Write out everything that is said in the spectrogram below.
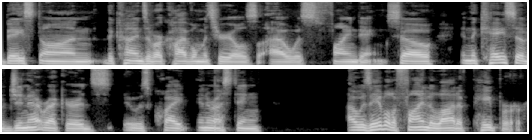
based on the kinds of archival materials I was finding. So, in the case of Gennett Records, it was quite interesting. I was able to find a lot of paper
